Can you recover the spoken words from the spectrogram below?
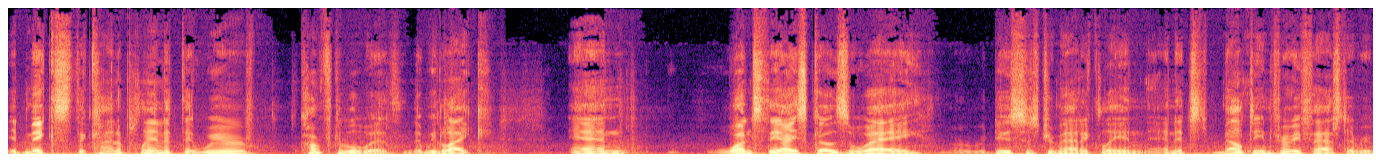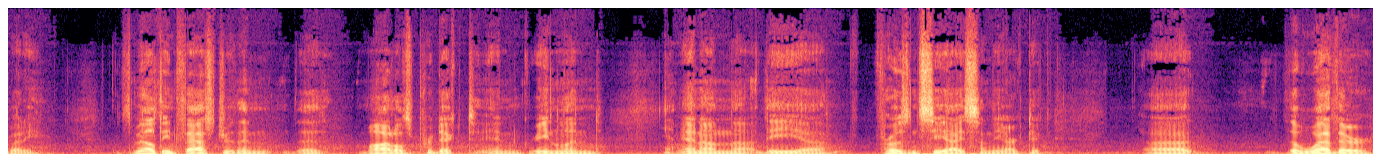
It makes the kind of planet that we're comfortable with and that we like. And once the ice goes away or reduces dramatically, and, and it's melting very fast, everybody. It's melting faster than the models predict in Greenland Yeah. and on the, the uh, frozen sea ice on the Arctic. Uh, the weather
